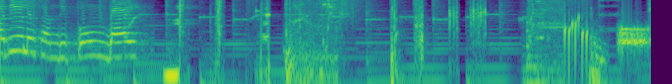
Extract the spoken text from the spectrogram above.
பதிவில் சந்திப்போம். பாய் Oh.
